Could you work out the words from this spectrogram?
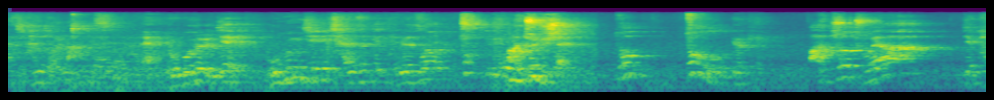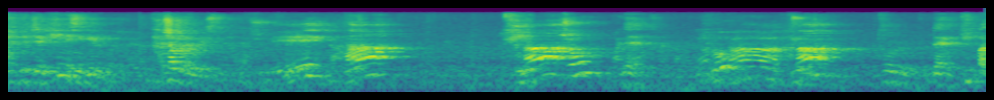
아직 한지 얼마 안 됐습니다. 네. 요거를 이제 모금질이 자연스럽게 되면서 쭉 이렇게 맞춰주셔야 돼요. 뚝, 뚝 이렇게 맞춰줘야 이제 발뒤집에 힘이 생기는 거죠. 다시 한번 해보겠습니다. 자, 준비. 하나, 하나, 좀? 아니, 네. 뒤로, 하나, 하나, 둘. 네, 뒷발.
